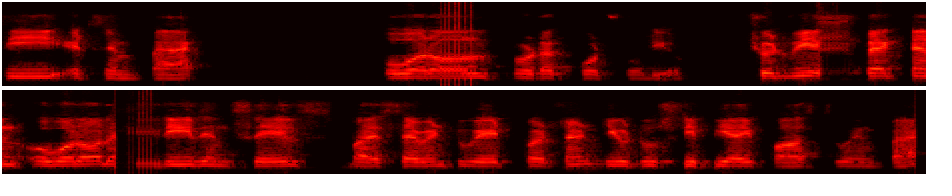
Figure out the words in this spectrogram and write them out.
see its impact overall product portfolio? Should we expect an overall increase in sales by 7 to 8% due to CPI pass-through impact?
